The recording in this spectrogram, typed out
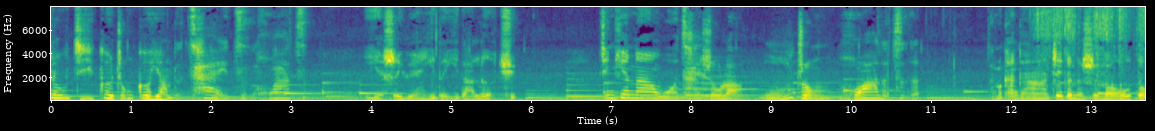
收集各种各样的菜籽、花籽，也是园艺的一大乐趣。今天呢，我采收了五种花的籽，咱们看看啊，这个呢是楼斗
